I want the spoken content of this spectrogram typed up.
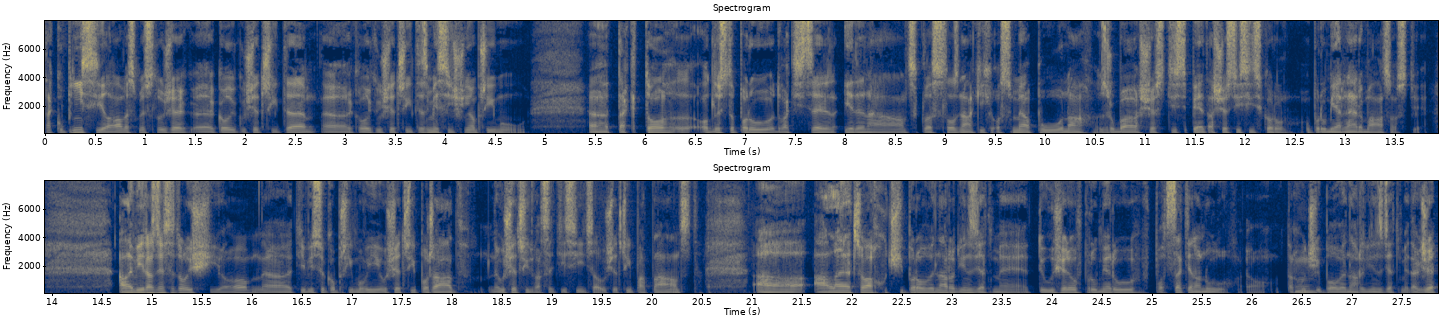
ta kupní síla ve smyslu, že uh, kolik ušetříte, kolik ušetříte z měsíčního příjmu, tak to od listopadu 2011 kleslo z nějakých 8,5 na zhruba 6 5 a 6 tisíc korun u průměrné domácnosti. Ale výrazně se to liší. Jo? E, ti vysokopříjmoví ušetří pořád, neušetří 20 tisíc, ale ušetří 15. A, ale třeba chudší polovina rodin s dětmi, ty už jedou v průměru v podstatě na nulu. Jo? Ta chudší hmm. polovina rodin s dětmi. Takže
